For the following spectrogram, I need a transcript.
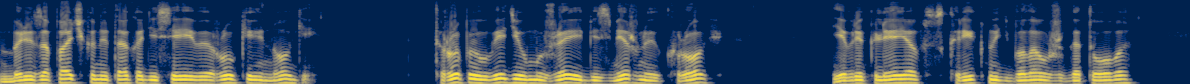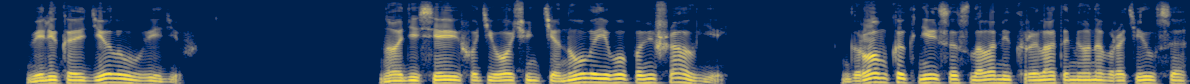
Были запачканы так Одиссеевы руки и ноги. Трупы, увидев мужей безмерную кровь, Евриклея вскрикнуть была уж готова, великое дело увидев. Но Одиссей, хоть и очень тянуло его, помешал ей. Громко к ней со словами крылатыми он обратился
